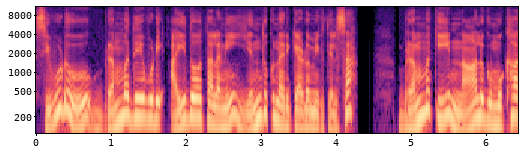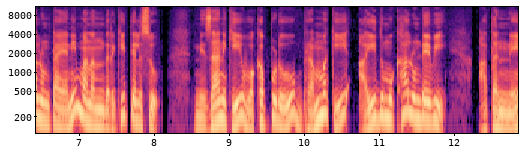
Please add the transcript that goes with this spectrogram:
శివుడు బ్రహ్మదేవుడి ఐదో తలని ఎందుకు నరికాడో మీకు తెలుసా? బ్రహ్మకి నాలుగు ముఖాలుంటాయని మనందరికీ తెలుసు. నిజానికి ఒకప్పుడు బ్రహ్మకి ఐదు ముఖాలుండేవి. అతన్నే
